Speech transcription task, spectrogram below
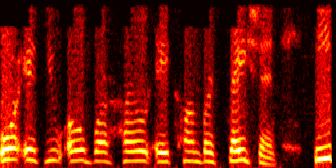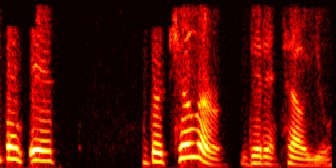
or if you overheard a conversation, even if the killer didn't tell you.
